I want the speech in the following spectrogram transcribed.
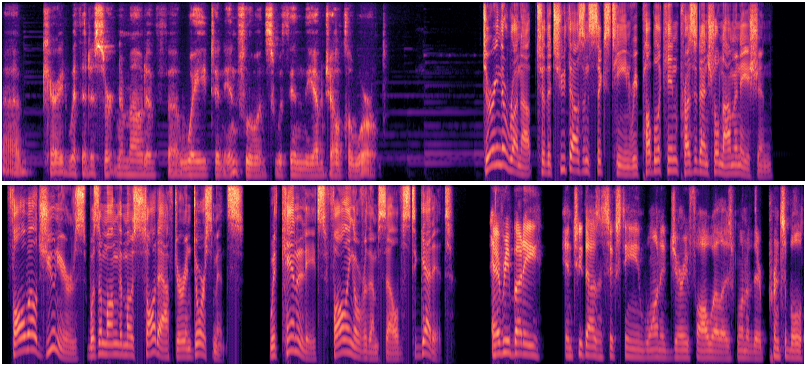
uh, carried with it a certain amount of uh, weight and influence within the evangelical world. During the run up to the 2016 Republican presidential nomination, Falwell Jr.'s was among the most sought after endorsements with candidates falling over themselves to get it. Everybody in 2016 wanted Jerry Falwell as one of their principal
